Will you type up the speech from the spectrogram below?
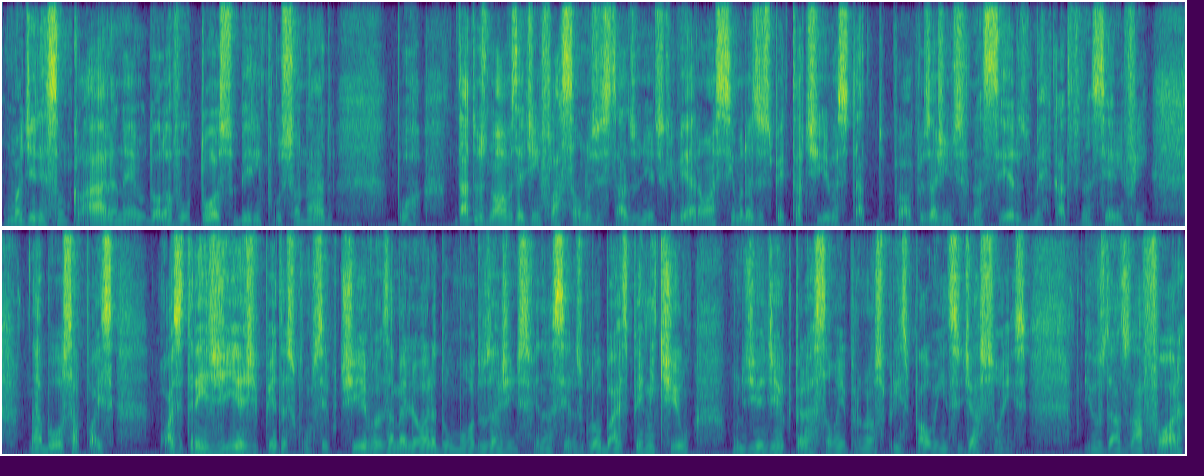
uma direção clara, né? o dólar voltou a subir impulsionado por dados novos de inflação nos Estados Unidos que vieram acima das expectativas dos próprios agentes financeiros, do mercado financeiro, enfim. Na bolsa, após quase três dias de perdas consecutivas, a melhora do humor dos agentes financeiros globais permitiu um dia de recuperação para o nosso principal índice de ações. E os dados lá fora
